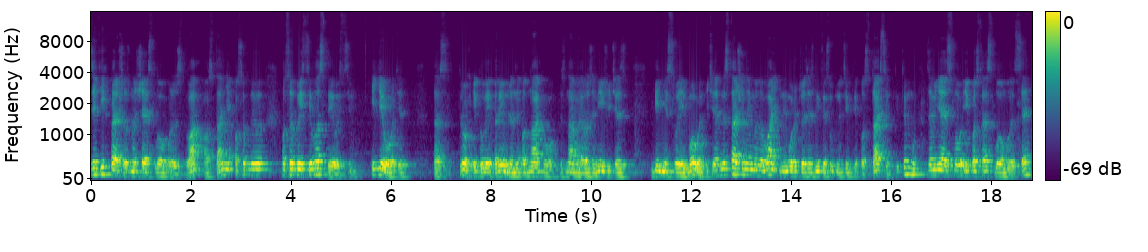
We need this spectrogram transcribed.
з яких перше означає слово божества, а останнє особливо особисті властивості, ідіоті та трьох, і коли римляни однаково з нами розуміючи через бідність своєї мови і через нестачу найменувань не можуть розрізнити сутності іпостасів, і тому заміняють слово іпостас словом лице,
